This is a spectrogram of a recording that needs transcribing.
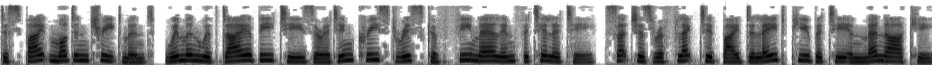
despite modern treatment, women with diabetes are at increased risk of female infertility, such as reflected by delayed puberty and menarche,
